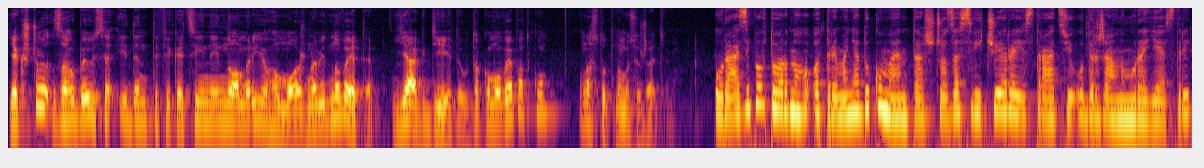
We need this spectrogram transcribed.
Якщо загубився ідентифікаційний номер, його можна відновити. Як діяти у такому випадку? У наступному сюжеті. У разі повторного отримання документа, що засвідчує реєстрацію у державному реєстрі,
